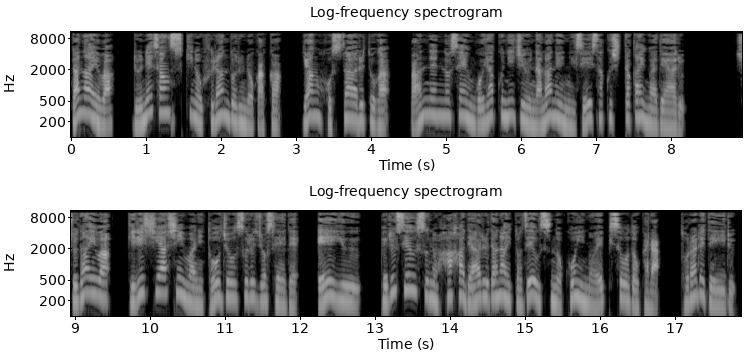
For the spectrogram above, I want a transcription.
ダナエは、ルネサンス期のフランドルの画家、ヤン・ホッサールトが、晩年の1527年に制作した絵画である。主題は、ギリシア神話に登場する女性で、英雄、ペルセウスの母であるダナイとゼウスの恋のエピソードから取られている。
